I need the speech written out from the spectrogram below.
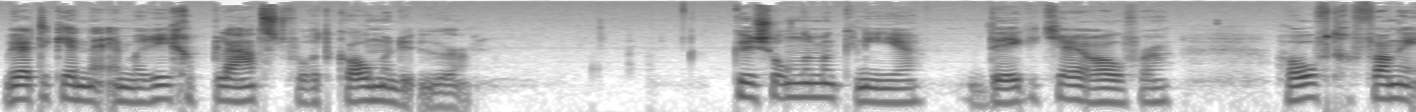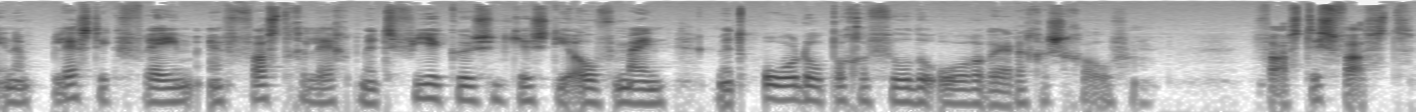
werd ik in de MRI geplaatst voor het komende uur. Kussen onder mijn knieën, dekentje erover, hoofd gevangen in een plastic frame en vastgelegd met vier kussentjes die over mijn met oordoppen gevulde oren werden geschoven. Vast is vast.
